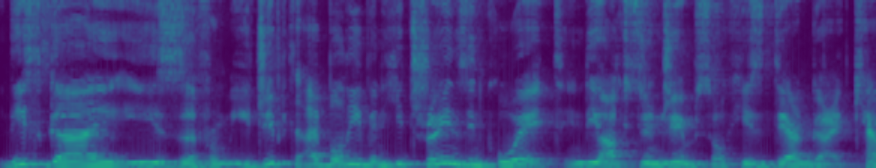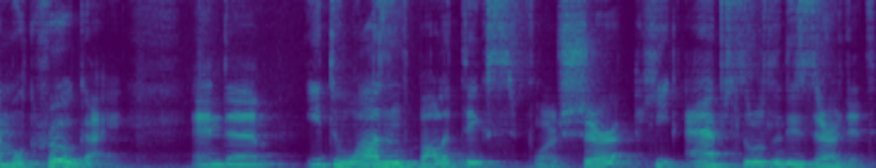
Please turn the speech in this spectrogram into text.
this guy is uh, from Egypt, I believe, and he trains in Kuwait in the Oxygen Gym, so he's their guy, Camel Crew guy. And um, it wasn't politics for sure, he absolutely deserved it.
